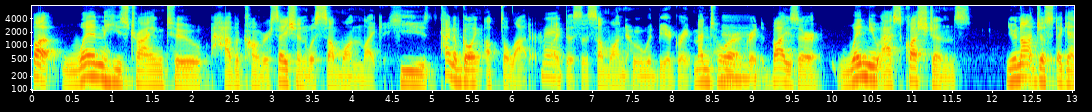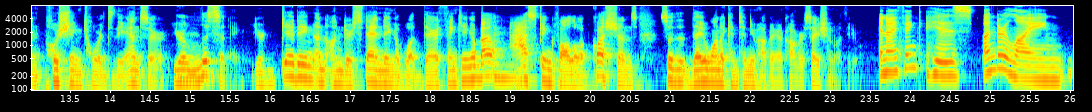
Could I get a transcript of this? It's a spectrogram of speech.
But when he's trying to have a conversation with someone, like he's kind of going up the ladder, right. like this is someone who would be a great mentor, mm. a great advisor. When you ask questions, you're not just, again, pushing towards the answer, you're mm. listening you're getting an understanding of what they're thinking about, mm-hmm. asking follow up questions so that they want to continue having a conversation with you. And I think his underlying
